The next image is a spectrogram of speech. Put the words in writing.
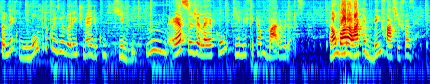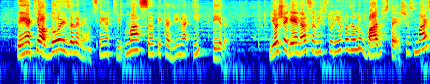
também? Com outra coisinha do Oriente Médio, com quibe. Hum, essa geleia com quibe fica maravilhosa. Então bora lá que é bem fácil de fazer. Tem aqui, ó, dois elementos. Tem aqui maçã picadinha e pera. E eu cheguei nessa misturinha fazendo vários testes, mas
